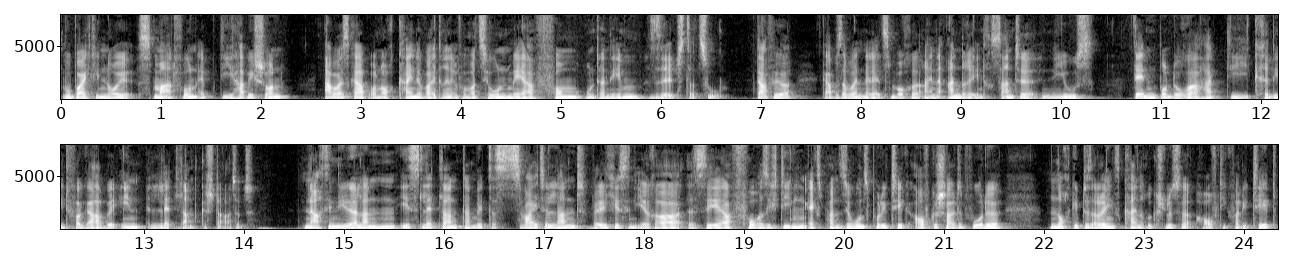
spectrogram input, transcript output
wobei ich die neue Smartphone-App, die habe ich schon, aber es gab auch noch keine weiteren Informationen mehr vom Unternehmen selbst dazu. Dafür gab es aber in der letzten Woche eine andere interessante News, denn Bondora hat die Kreditvergabe in Lettland gestartet. Nach den Niederlanden ist Lettland damit das zweite Land, welches in ihrer sehr vorsichtigen Expansionspolitik aufgeschaltet wurde. Noch gibt es allerdings keine Rückschlüsse auf die Qualität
